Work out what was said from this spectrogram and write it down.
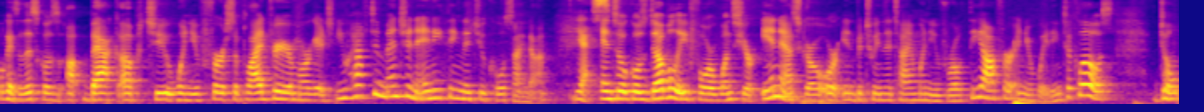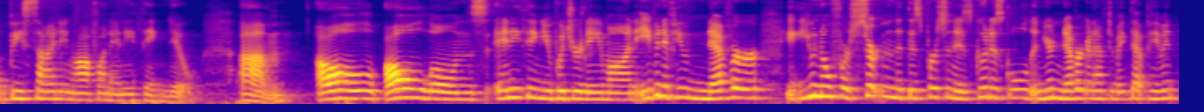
okay so this goes up, back up to when you first applied for your mortgage. You have to mention anything that you co-signed on. Yes. And so it goes doubly for once you're in escrow or in between the time when you've wrote the offer and you're waiting to close. Don't be signing off on anything new. Um, all all loans anything you put your name on even if you never you know for certain that this person is good as gold and you're never going to have to make that payment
